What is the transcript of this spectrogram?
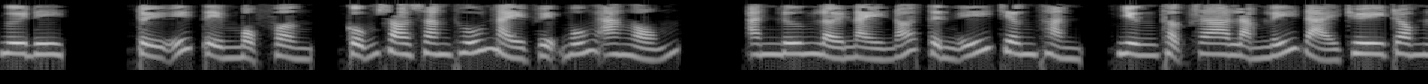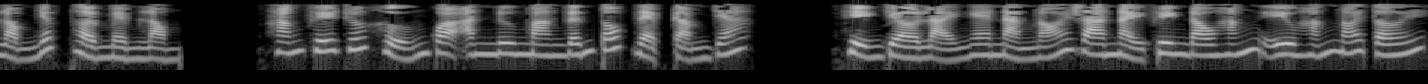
ngươi đi, tùy ý tìm một phần, cũng so săn thú này việc muốn an ổn. Anh nương lời này nói tình ý chân thành, nhưng thật ra làm lý đại truy trong lòng nhất thời mềm lòng. Hắn phía trước hưởng qua anh nương mang đến tốt đẹp cảm giác. Hiện giờ lại nghe nàng nói ra này phiên đâu hắn yêu hắn nói tới,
